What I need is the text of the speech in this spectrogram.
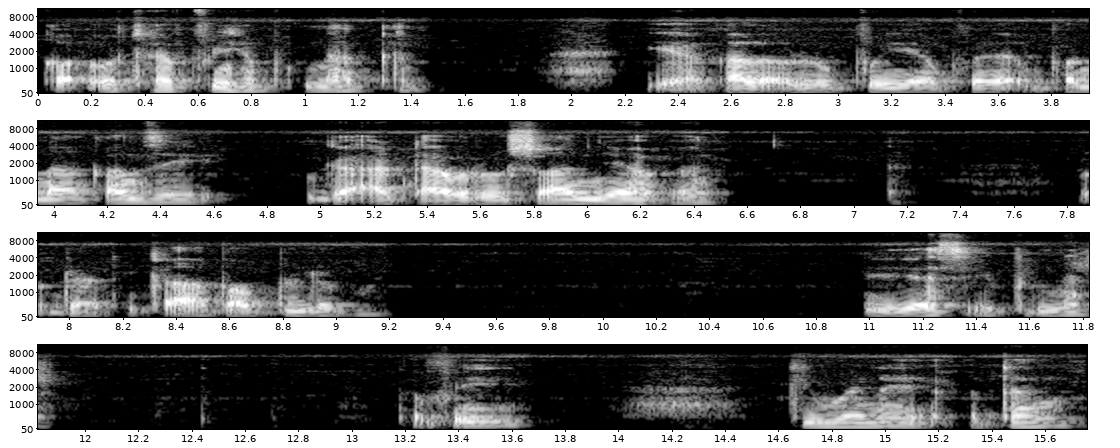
Kok udah punya ponakan? Ya kalau lu punya ponakan sih nggak ada urusannya kan udah nikah apa belum? Iya sih bener. Tapi gimana ya kadang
